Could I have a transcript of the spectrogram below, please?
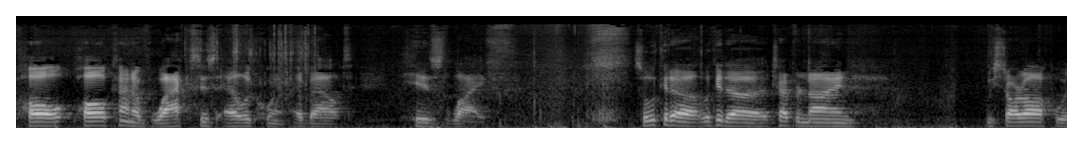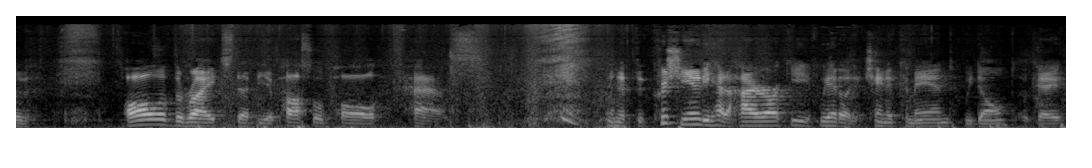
Paul, Paul kind of waxes eloquent about his life. So look at, uh, look at uh, chapter 9. We start off with all of the rights that the Apostle Paul has. And if the Christianity had a hierarchy, if we had like a chain of command, we don't, okay?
